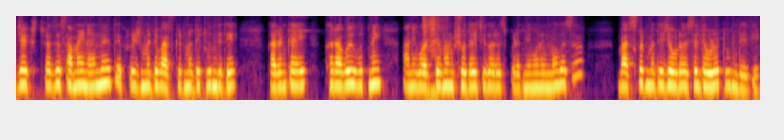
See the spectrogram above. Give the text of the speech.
जे एक्स्ट्राचं सामान आहे ना ते फ्रीजमध्ये बास्केटमध्ये ठेवून देते. कारण काय खराबही होत नाही आणि वरते मग शोधायची गरज पडत नाही म्हणून मग असं बास्केटमध्ये जेवढं असेल तेवढं ठेवून देते.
